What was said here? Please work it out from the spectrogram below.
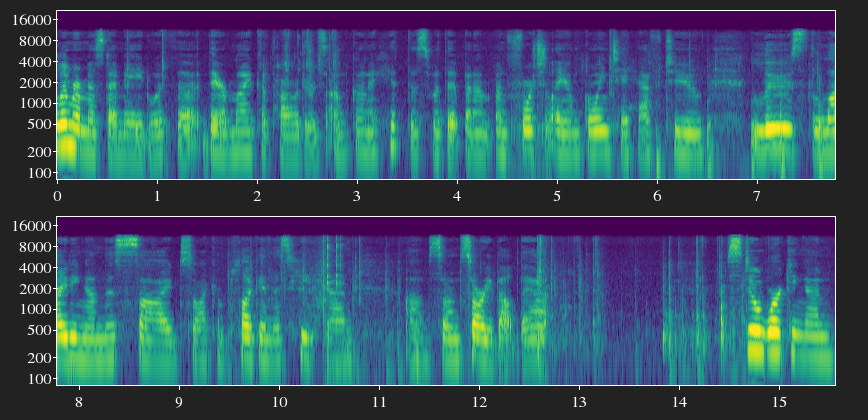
glimmer mist I made with the, their mica powders. I'm going to hit this with it, but I'm, unfortunately I'm going to have to lose the lighting on this side so I can plug in this heat gun. Um, so I'm sorry about that. Still working on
